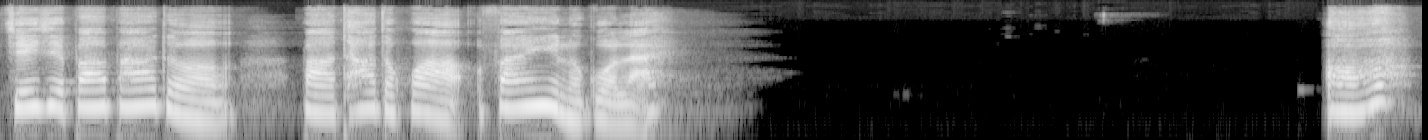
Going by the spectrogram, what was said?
结结巴巴的把他的话翻译了过来。啊！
